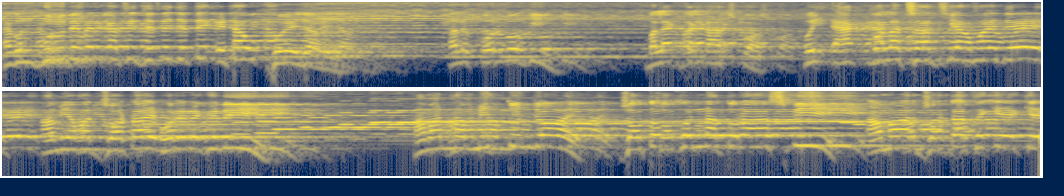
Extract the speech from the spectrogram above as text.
এখন গুরুদেবের কাছে যেতে যেতে এটাও ক্ষয়ে যাবে। তাহলে করব কি? বলে, একটা কাজ কর। ওই এক গলা চাঁদকে আমায় দে, আমি আমার জটায় ভরে রেখে দিই। আমার নাম মৃত্যুঞ্জয়। যতক্ষণ না তোরা আসবি, আমার জটা থেকে কে,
